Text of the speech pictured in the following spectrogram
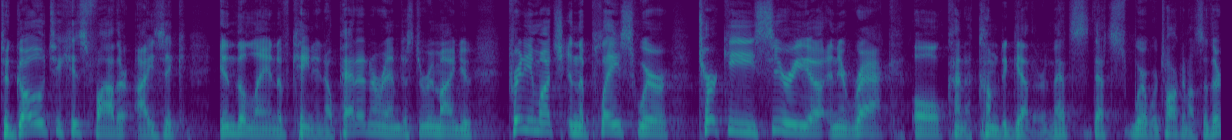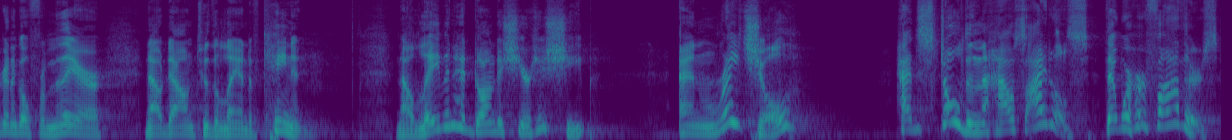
to go to his father Isaac in the land of Canaan. Now, Padan Aram, just to remind you, pretty much in the place where Turkey, Syria, and Iraq all kind of come together. And that's, that's where we're talking about. So they're going to go from there now down to the land of Canaan. Now, Laban had gone to shear his sheep, and Rachel had stolen the house idols that were her father's.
